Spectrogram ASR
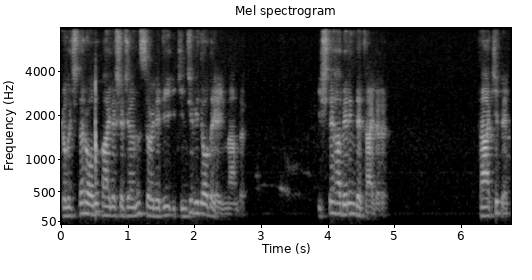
Kılıçdaroğlu paylaşacağını söylediği ikinci videoda yayınlandı. İşte haberin detayları. Takip et.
